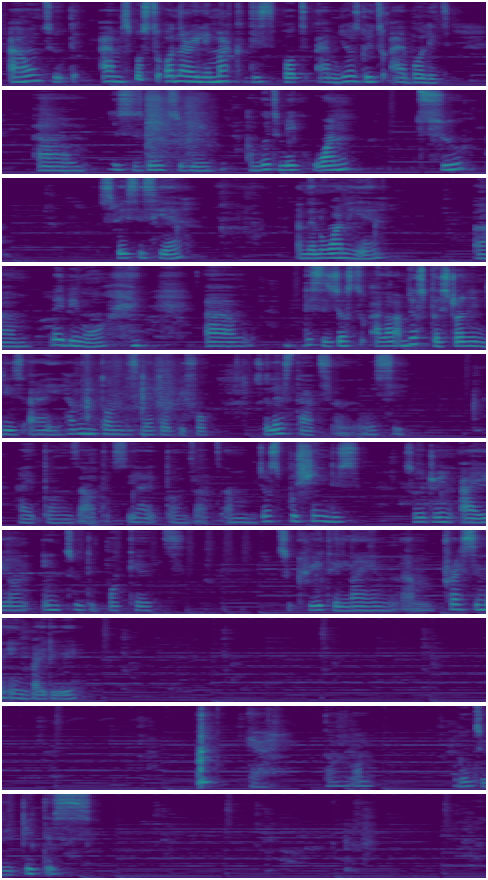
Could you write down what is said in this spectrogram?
I want to, I'm supposed to ordinarily mark this, but I'm just going to eyeball it um, this is going to be I'm going to make one two spaces here and then one here. Um, maybe more. Um, this is just to allow I'm just test running this. I haven't done this method before. So let's start. And let me see how it turns out. See how it turns out. I'm just pushing this soldering iron into the bucket to create a line. I'm pressing in by the way done one I'm going to repeat this.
